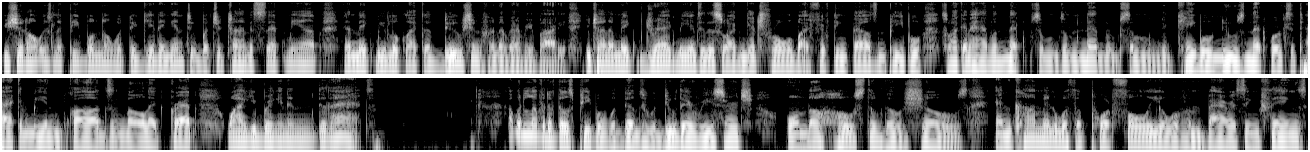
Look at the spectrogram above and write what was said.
You should always let people know what they're getting into, but you're trying to set me up and make me look like a douche in front of everybody. You're trying to make, drag me into this so I can get trolled by 15,000 people so I can have a net, some, some net, some cable news networks attacking me and blogs and all that crap. Why are you bringing into that? I would love it if those people would, would do their research on the host of those shows and come in with a portfolio of embarrassing things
